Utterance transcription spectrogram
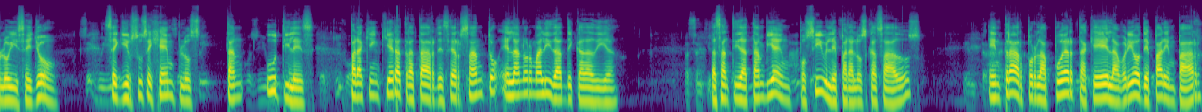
lo hice yo. Seguir sus ejemplos tan útiles para quien quiera tratar de ser santo en la normalidad de cada día. La santidad también posible para los casados. Entrar por la puerta que Él abrió de par en par,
